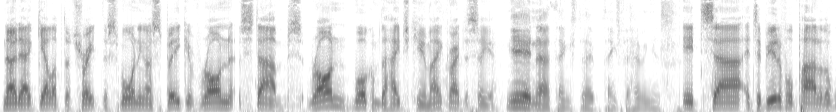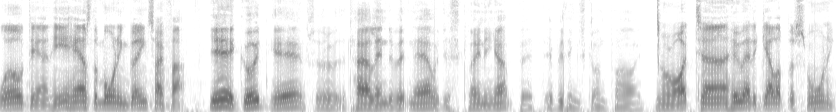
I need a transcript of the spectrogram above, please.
no doubt, galloped a treat this morning. I speak of Ron Stubbs. Ron, welcome to HQ, mate. Great to see you. Yeah, no, thanks, Dave. Thanks for having us. It's uh, it's a beautiful part of the world down here. How's the morning been so far? Yeah, good. Yeah, sort of at the tail end of it now. We're just cleaning up, but everything's gone fine. All right. Uh, who had a gallop this morning?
